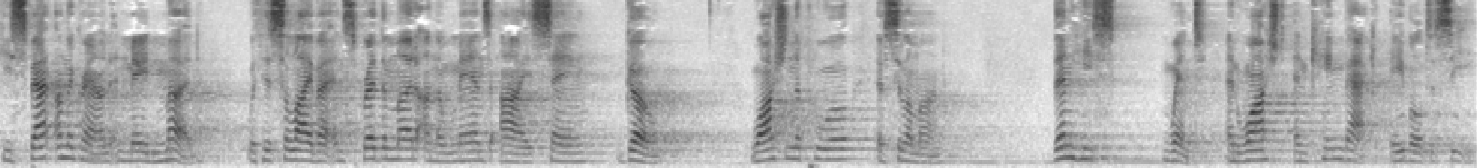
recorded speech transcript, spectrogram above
he spat on the ground and made mud with his saliva and spread the mud on the man's eyes, saying, Go, wash in the pool of Siloam. Then he went and washed and came back able to see.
